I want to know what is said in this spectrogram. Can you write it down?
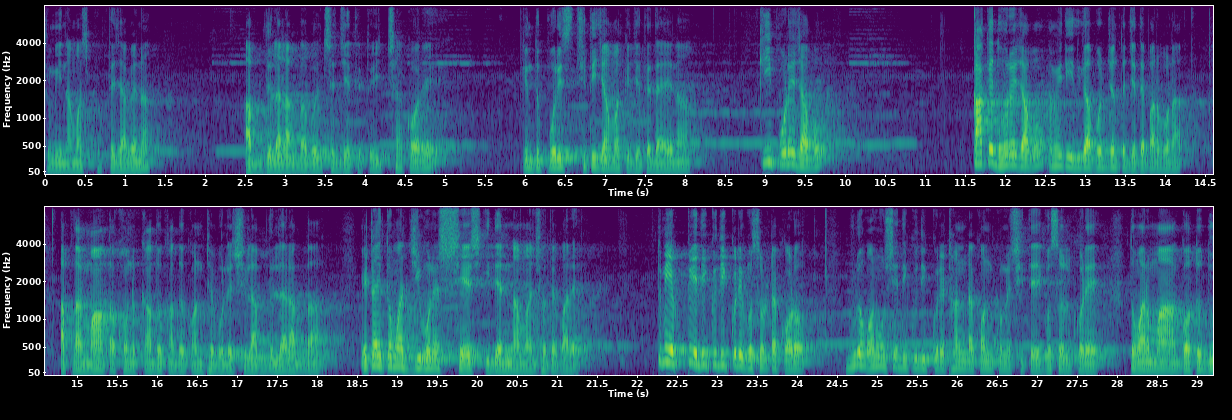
তুমি নামাজ পড়তে যাবে না? আবদুল্লার আব্বা বলছে, যেতে তো ইচ্ছা করে, কিন্তু পরিস্থিতি যে আমাকে যেতে দেয় না। কি পড়ে যাব? কাকে ধরে যাব? আমি তো ঈদগাহ পর্যন্ত যেতে পারব না। আপনার মা তখন কাঁদো কাঁদো কণ্ঠে বলেছিল আবদুল্লার রাব্বা, এটাই তোমার জীবনের শেষ ঈদের নামাজ হতে পারে। তুমি একটু এদিক ওদিক করে গোসলটা করো। বুড়ো মানুষ এদিক ওদিক করে ঠান্ডা কনকনে শীতে গোসল করে। তোমার মা গত দু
